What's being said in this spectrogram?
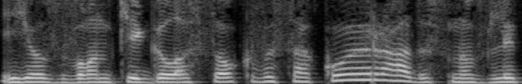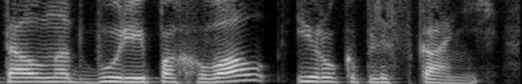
Ее звонкий голосок высоко и радостно взлетал над бурей похвал и рукоплесканий —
